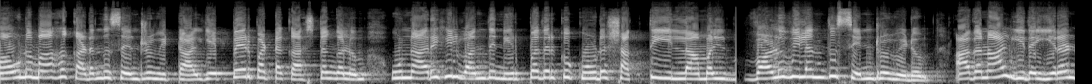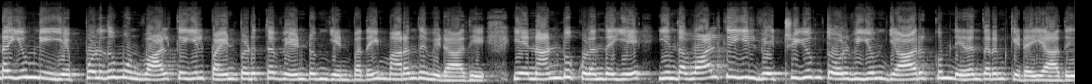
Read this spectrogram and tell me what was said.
மௌனமாக கடந்து சென்று விட்டால் எப்பேற்பட்ட கஷ்டங்களும் உன் அருகில் வந்து நிற்பதற்கு கூட சக்தி இல்லாமல் வலுவிழந்து சென்றுவிடும். அதனால் இதை இரண்டையும் நீ எப்பொழுதும் உன் வாழ்க்கையில் பயன்படுத்த வேண்டும் என்பதை மறந்து விடாதே என் அன்பு குழந்தையே இந்த வாழ்க்கையில் வெற்றியும் தோல்வியும் யாருக்கும் நிரந்தரம் கிடையாது.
